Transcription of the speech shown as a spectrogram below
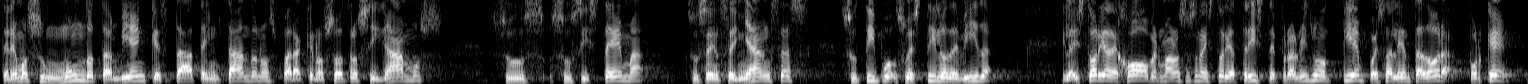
tenemos un mundo también que está tentándonos para que nosotros sigamos su sistema, sus enseñanzas, su tipo, su estilo de vida. Y la historia de Job, hermanos, es una historia triste, pero al mismo tiempo es alentadora. ¿Por qué?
